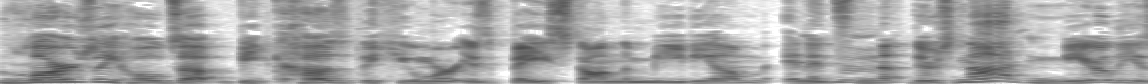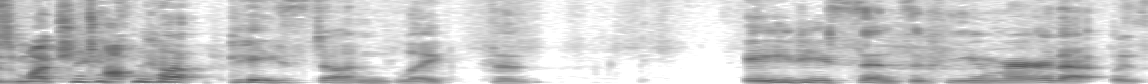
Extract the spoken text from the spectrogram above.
largely holds up because the humor is based on the medium, and it's mm-hmm. not. There's not nearly as much. Top, It's not based on like the 80s sense of humor that was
